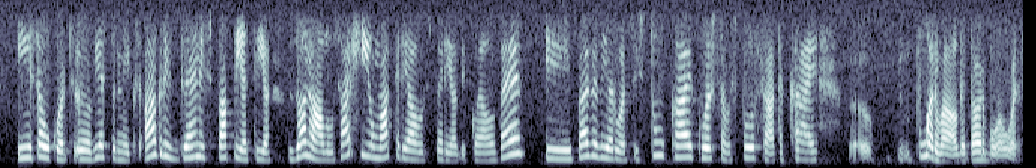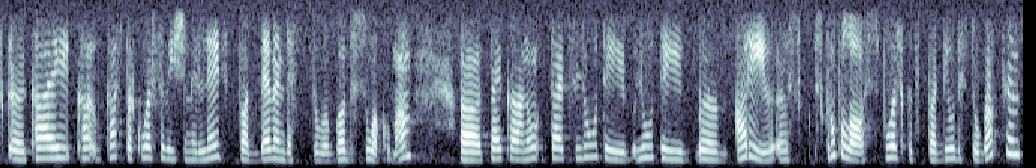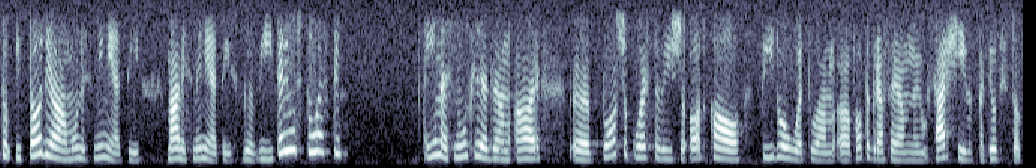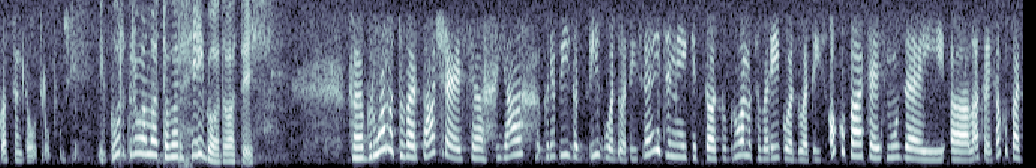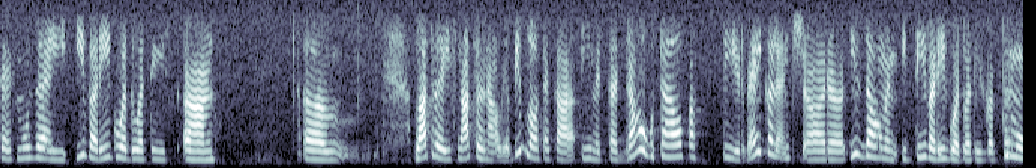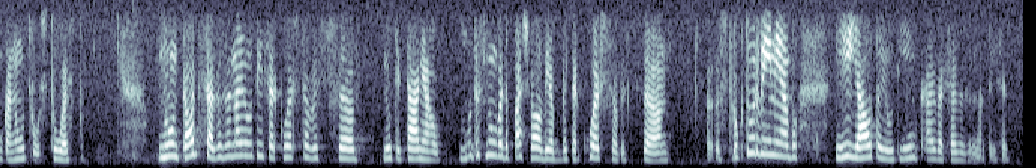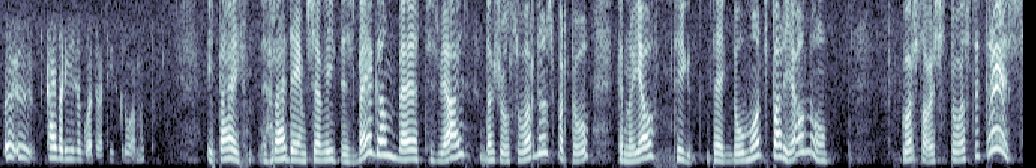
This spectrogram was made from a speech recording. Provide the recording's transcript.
savukārt viesturnieks Agris Dzēnis papietīja zonālūs arhīvu materiālus periodiku LV, i pazavieros iz tū, kā Kursavas pilsāta, kā porvalde darbojos, kā, kā, kas par Kursavīšanu ir leidz pat 90. gadu sokumam. Tā kā, nu, tāds ļoti, ļoti arī skrupulos porskats par 20. gadsimtu, i tādējā manis minētīja manis minētīs vītejus tosti, ja mēs nosliedzam ar uh, pošu kosavīšu atkal pīdovotom uh, fotografējām no jūsu arhīva par 20. gadsimta otru pusi. I kur gromatu var īgodoties? Uh, gromatu var pašreiz, uh, ja grib īgodotīs reidzinīki, tad gromatu var īgodotīs okupācijas muzeji, uh, Latvijas okupācijas muzeji, i var īgodotīs um, um, Latvijas Nacionālajā bibliotekā ir draugu telpa, tīra veikaļš ar uh, izdevumiem, ir divi arī godoties gan pirmo, gan otru stostu. Nu, tad sazinājotīs ar Korsavas, uh, nu, tā jau Ludas novada pašvaldību, bet ar Korsavas uh, struktūru vienību, jautājot viņiem, kā var sazināties, uh, uh, kā var izagototies gromatu. Itai raidījums jau ītis beigam, bet vēl dažos vārdos par to, ka nu jau tiek, tiek domāts par jaunu Gorsovas stosti trīs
